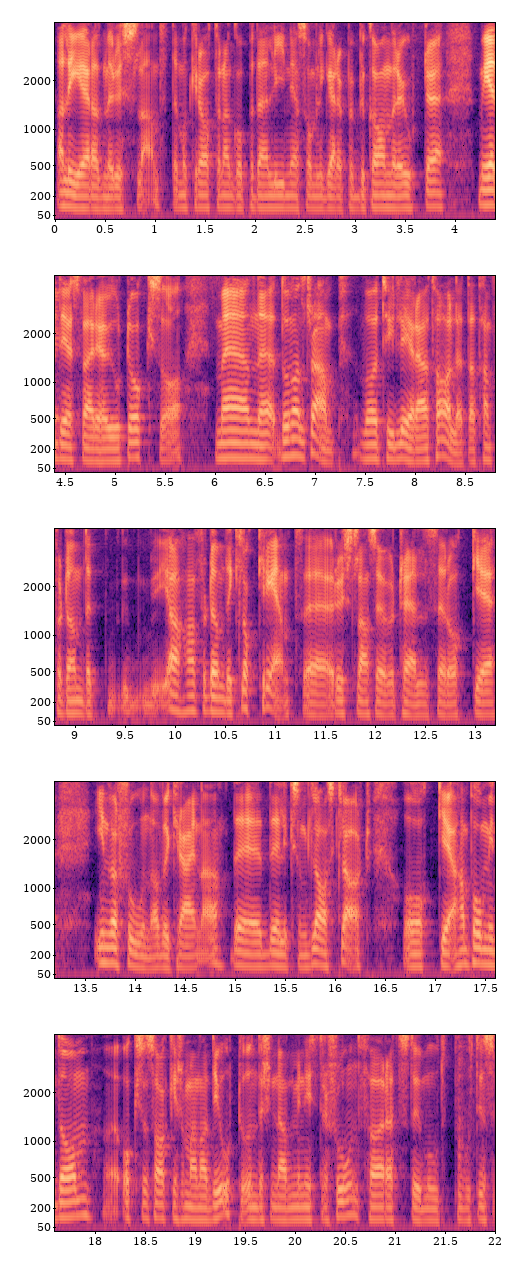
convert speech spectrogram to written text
allierad med Ryssland. Demokraterna går på den linjen, somliga republikaner har gjort det, media i Sverige har gjort det också. Men eh, Donald Trump var tydlig i det här talet att han fördömde ja, han fördömde klockrent eh, Rysslands överträdelser och eh, invasion av Ukraina. Det, det är liksom glasklart. Och eh, han påminde om eh, också saker som han hade gjort under sin administration för att stå emot Putins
